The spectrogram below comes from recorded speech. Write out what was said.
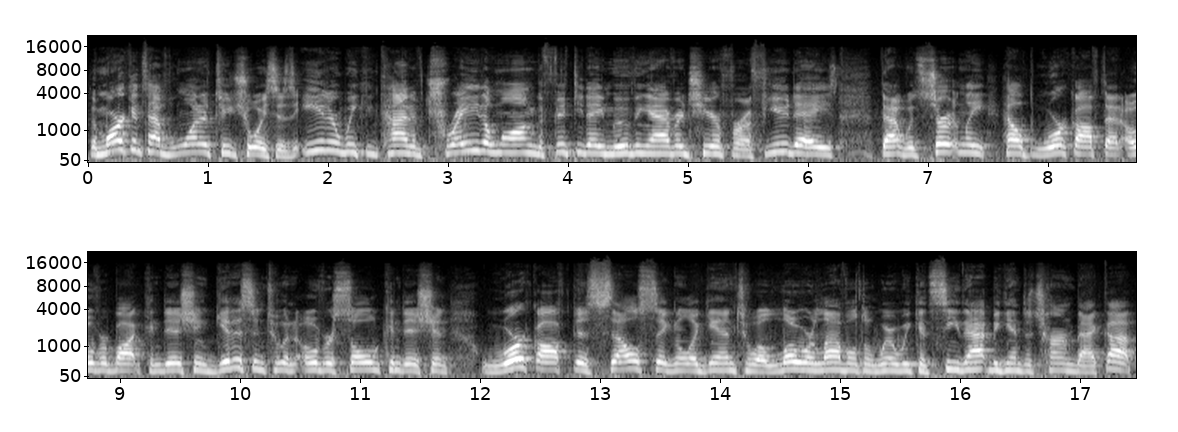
the markets have one or two choices. Either we can kind of trade along the 50 day moving average here for a few days. That would certainly help work off that overbought condition, get us into an oversold condition, work off this sell signal again to a lower level to where we could see that begin to turn back up up,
